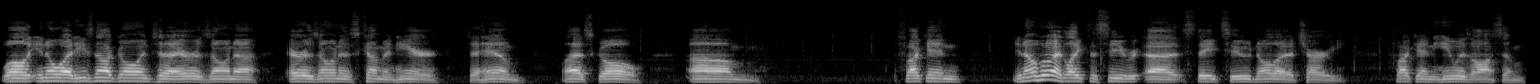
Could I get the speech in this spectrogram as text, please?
Well, you know what? He's not going to Arizona. Arizona's coming here to him. Let's go. Um, fucking, you know who I'd like to see uh, stay too? Noel Acciari. Fucking, he was awesome.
